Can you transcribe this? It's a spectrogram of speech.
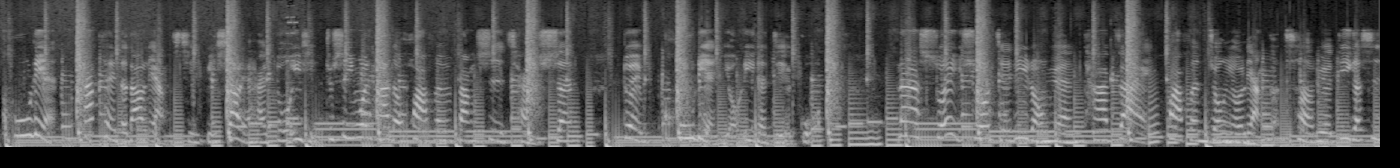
哭脸它可以得到两席，比笑脸还多一席，就是因为它的划分方式产生对哭脸有利的结果。那所以说，杰地龙源它在划分中有两个策略，第一个是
